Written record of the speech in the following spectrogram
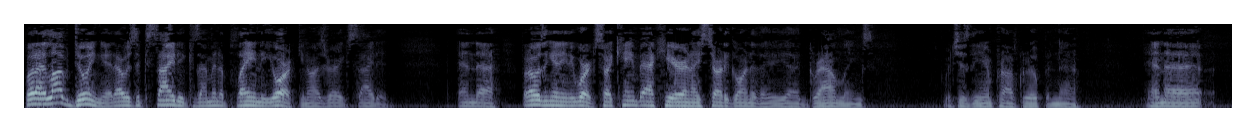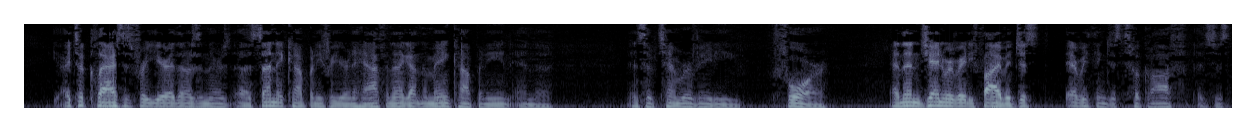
but I loved doing it. I was excited because I'm in a play in New York. You know, I was very excited, and uh, but I wasn't getting any work. So I came back here and I started going to the uh, Groundlings, which is the improv group, and uh, and uh, I took classes for a year. Then I was in their uh, Sunday company for a year and a half, and then I got in the main company in in, uh, in September of '84, and then January of '85, it just everything just took off. It's just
